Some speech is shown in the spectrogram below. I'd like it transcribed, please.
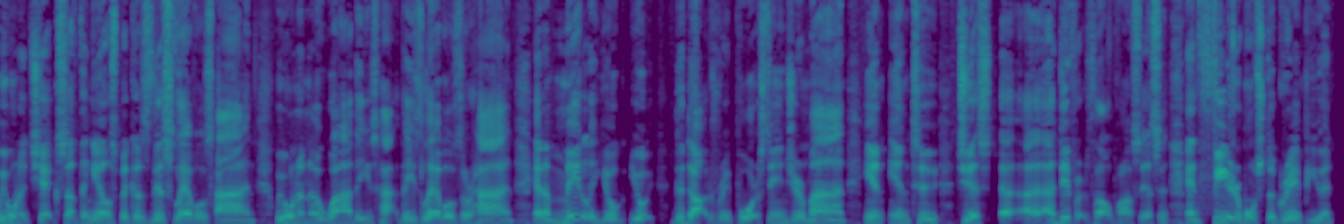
We want to check something else because this level is high and we want to know why these high, these levels are high. And, and immediately you'll, you'll, the doctor's report sends your mind in, into just a, a different thought process and, and fear wants to grip you and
